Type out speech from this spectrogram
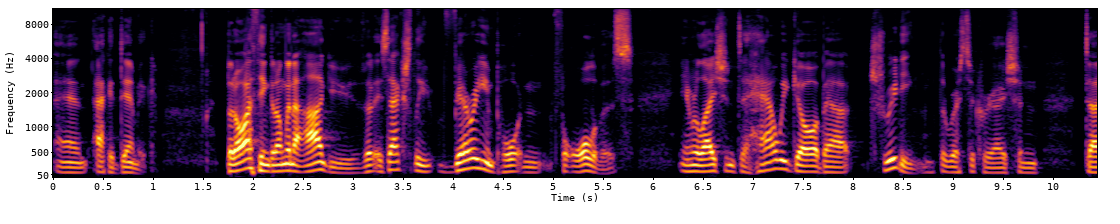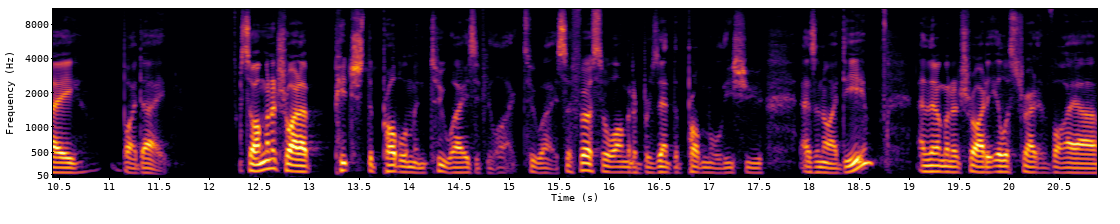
and academic. But I think, and I'm going to argue, that it's actually very important for all of us in relation to how we go about treating the rest of creation day by day. So I'm going to try to pitch the problem in two ways, if you like, two ways. So first of all, I'm going to present the problem or the issue as an idea, and then I'm going to try to illustrate it via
